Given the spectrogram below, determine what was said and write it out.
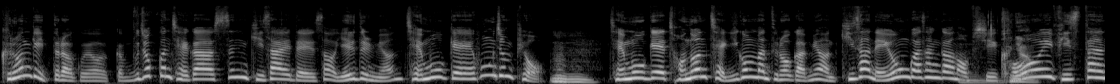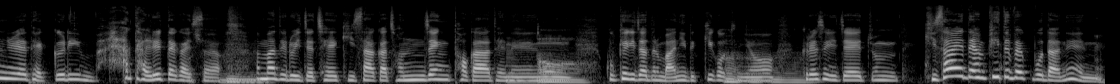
그런 게 있더라고요. 그러니까 무조건 제가 쓴 기사에 대해서 예를 들면 제목에 홍준표, 음, 음. 제목에 전원책 이것만 들어가면 기사 내용과 상관없이 그냥. 거의 비슷한 류의 댓글이 막 달릴 때가 있어요. 음. 한마디로 이제 제 기사가 전쟁터가 되는 어. 국회 기자들은 많이 느끼거든요. 음, 음, 음. 그래서 이제 좀 기사에 대한 피드백보다는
